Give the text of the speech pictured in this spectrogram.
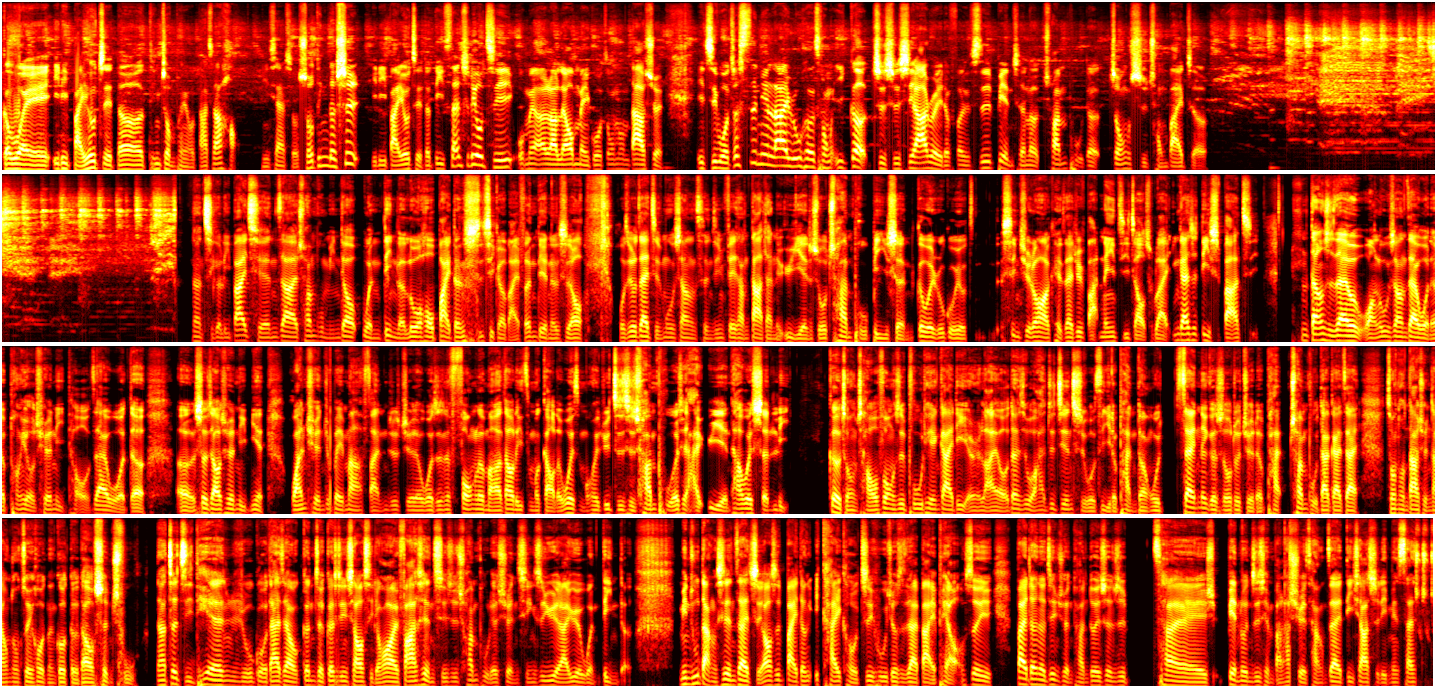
各位伊利百优姐的听众朋友，大家好！你现在所收听的是伊利百优姐的第三十六集，我们要聊聊美国总统大选，以及我这四年来如何从一个支持希拉蕊的粉丝变成了川普的忠实崇拜者。那几个礼拜前，在川普民调稳定的落后拜登十几个百分点的时候，我就在节目上曾经非常大胆的预言说川普必胜。各位如果有兴趣的话，可以再去把那一集找出来，应该是第十八集。当时在网络上，在我的朋友圈里头，在我的呃社交圈里面，完全就被骂翻，就觉得我真的疯了吗？到底怎么搞的？为什么会去支持川普，而且还预言他会胜利？各种嘲讽是铺天盖地而来哦，但是我还是坚持我自己的判断。我在那个时候就觉得，判川普大概在总统大选当中最后能够得到胜出。那这几天，如果大家有跟着更新消息的话，会发现其实川普的选情是越来越稳定的。民主党现在只要是拜登一开口，几乎就是在败票，所以拜登的竞选团队甚至。在辩论之前，把它雪藏在地下室里面删除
